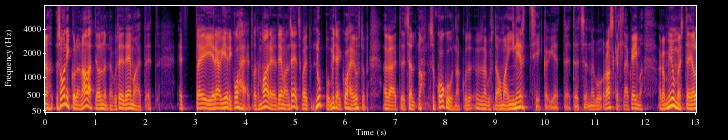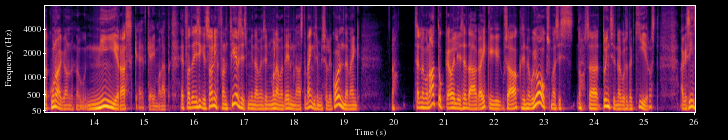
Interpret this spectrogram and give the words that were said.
noh, Soonikul on alati olnud nagu see teema, et, et et ta ei reageeri kohe, et vaata Mario teema on see, et sa vajutad nuppu, midagi kohe juhtub, aga et, et seal noh, sa kogud nagu, nagu seda oma inertsi ikkagi, et, et, et see nagu raskelt läheb käima. aga minu meelest ta ei ole kunagi olnud nagu nii raske, et käima läheb, et vaata isegi Sonic Frontiersis, mida me siin mõlemad eelmine aasta mängisime, mis oli 3D mäng, noh, seal nagu natuke oli seda, aga ikkagi, kui sa hakkasid nagu jooksma, siis noh, sa tundsid nagu seda kiirust. aga siin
